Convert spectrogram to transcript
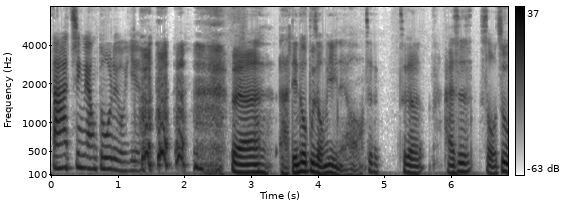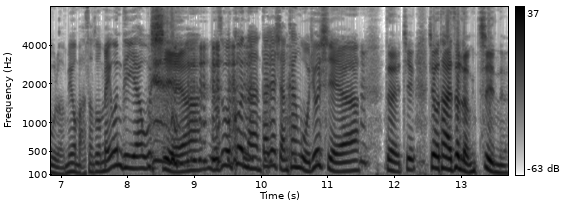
大家尽量多留言。对啊，啊，联络不容易呢哦，这个这个还是守住了，没有马上说没问题啊，我写啊，有这么困难，大家想看我就写啊，对，结结果他还是冷静了，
